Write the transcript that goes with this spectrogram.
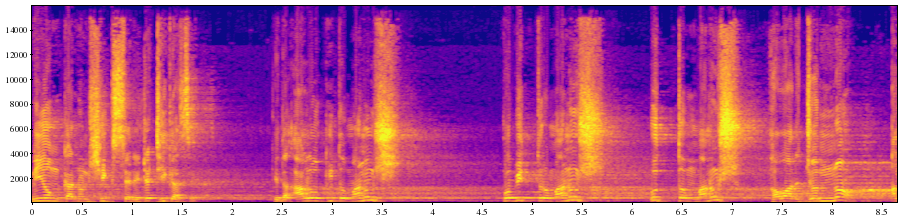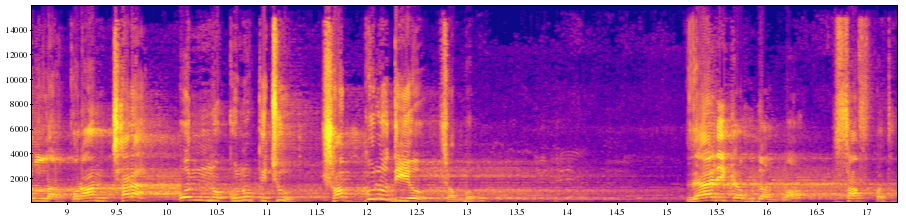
নিয়ম কানুন শিখছেন, এটা ঠিক আছে। কিন্তু আলোকিত মানুষ, পবিত্র মানুষ, উত্তম মানুষ হওয়ার জন্য আল্লাহর কোরআন ছাড়া অন্য কোনো কিছু সবগুলো দিয়েও সম্ভব। সাফ কথা।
